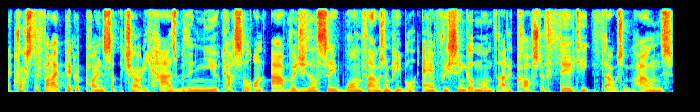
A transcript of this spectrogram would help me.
Across the five pickup points that the charity has within Newcastle, on average, they'll see 1,000 people every single month at a cost of £30,000.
